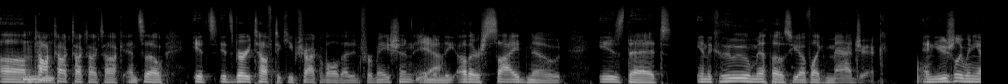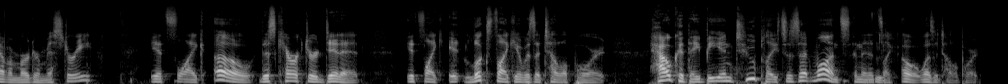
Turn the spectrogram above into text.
um, talk, talk, talk, talk, talk, and so it's it's very tough to keep track of all that information. And Yeah. then the other side note is that in the Cthulhu mythos, you have like magic, and usually when you have a murder mystery, it's like, oh, this character did it. It's like it looks like it was a teleport. How could they be in two places at once? And then it's like, oh, it was a teleport.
